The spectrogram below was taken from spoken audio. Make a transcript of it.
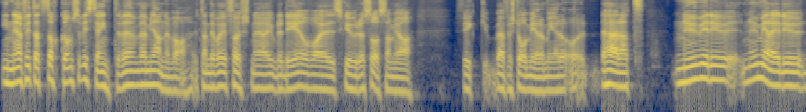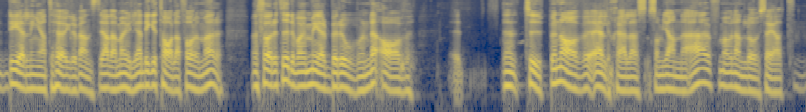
innan jag flyttade till Stockholm så visste jag inte vem, vem Janne var. Utan det var ju först när jag gjorde det och var i Skure och så som jag fick börja förstå mer och mer. Och det här att nu är det ju, numera är det ju delningar till höger och vänster i alla möjliga digitala former. Men förr i tiden var jag mer beroende av eh, den typen av eldsjälar som Janne är, får man väl ändå lov att säga att mm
